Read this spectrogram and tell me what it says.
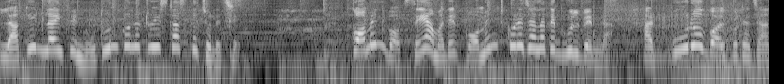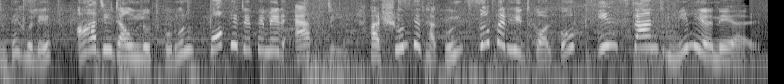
লাকির লাইফে নতুন কোনো টুইস্ট আসতে চলেছে? কমেন্ট বক্সে আমাদের কমেন্ট করে জানাতে ভুলবেন না। আর পুরো গল্পটা জানতে হলে আজই ডাউনলোড করুন পকেট এফএম এর অ্যাপটি আর শুনতে থাকুন সুপারহিট গল্প ইনস্ট্যান্ট মিলিয়নিয়ার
